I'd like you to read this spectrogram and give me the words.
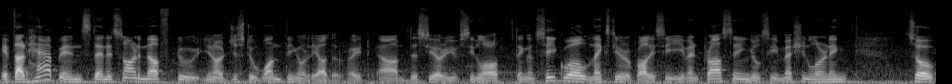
If that happens, then it's not enough to, you know, just do one thing or the other, right? Um, this year you've seen a lot of things on SQL. Next year you'll probably see event processing, you'll see machine learning. So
